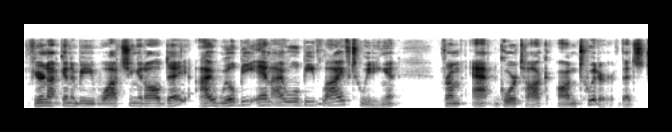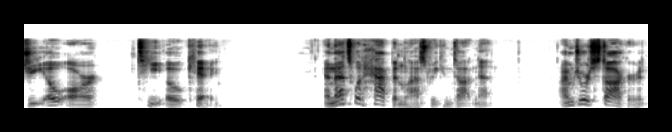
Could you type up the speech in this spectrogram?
If you're not going to be watching it all day, I will be, and I will be live tweeting it from at Gortok on Twitter. That's G O R T O K. And that's what happened last week in .NET. I'm George Stocker, and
